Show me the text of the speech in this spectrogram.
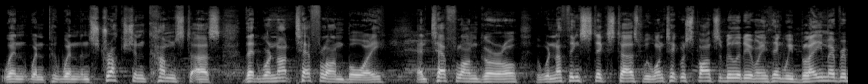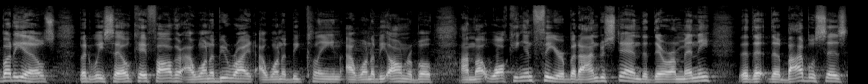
when, when, when instruction comes to us, that we're not Teflon boy Amen. and Teflon girl, where nothing sticks to us. We won't take responsibility or anything. We blame everybody else, but we say, okay, Father, I want to be right. I want to be clean. I want to be honorable. I'm not walking in fear, but I understand that there are many, the, the Bible says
